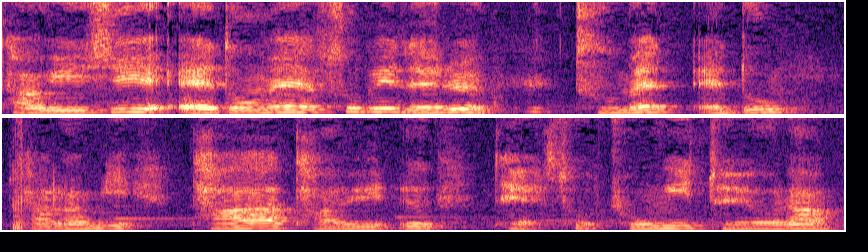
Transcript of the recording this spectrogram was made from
다윗이 에돔의 수비대를 두멧 에돔 사람이 다 다윗의 대소 종이 되어라.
